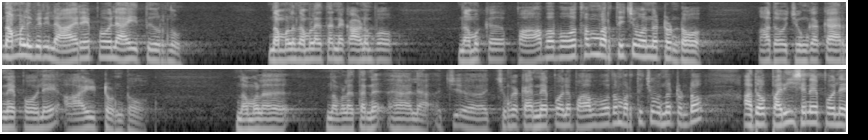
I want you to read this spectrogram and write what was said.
നമ്മൾ ഇവരിൽ ആരെ പോലായി തീർന്നു? നമ്മൾ നമ്മളെ തന്നെ കാണുമ്പോൾ നമുക്ക് പാപബോധം വർദ്ധിച്ചു വന്നിട്ടുണ്ടോ? അതോ ചുങ്കക്കാരനെ പോലെ ആയിട്ടുണ്ടോ? നമ്മൾ നമ്മളെ തന്നെ അല്ല ചുങ്കക്കാരനെ പോലെ പാപബോധം വർദ്ധിച്ചു വന്നിട്ടുണ്ടോ? അതോ പരീശനെ പോലെ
